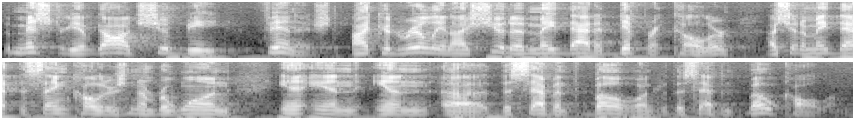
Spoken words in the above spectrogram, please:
The mystery of God should be finished. I could really, and I should have made that a different color. I should have made that the same color as number one in, in, in uh, the seventh bow, under the seventh bow column.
